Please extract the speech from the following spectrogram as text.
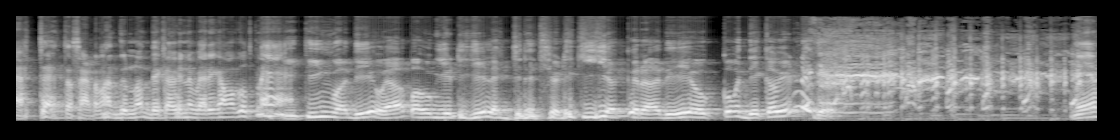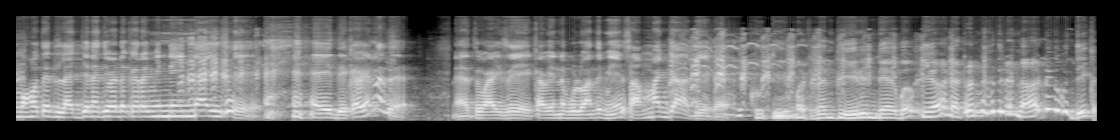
ඇත්ත ඇත්ත සටනක් දුන්නොත් දෙක වෙන්න බැරි කමකුත් නෑ. ඉතින් වදේ ඔයා පහුගිය ටිකේ ලැජ්ජ නැති වැඩ කීයක් කරාද ඔක්කොම දෙක වෙන්නද මේ මොහොතේ ලැජ්ජ නැති වැඩ කරමින් ඉන්නේ අයිසේ. ඒ දෙක වෙන්නද? නැතු අයිසේ එක වෙන්න පුළුවන්ද මේ සම්මජ්ජාතියක. කුටි මට නම් තේරෙන්නේ බං මෙයා නටන්න හදන නාටකම දෙක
